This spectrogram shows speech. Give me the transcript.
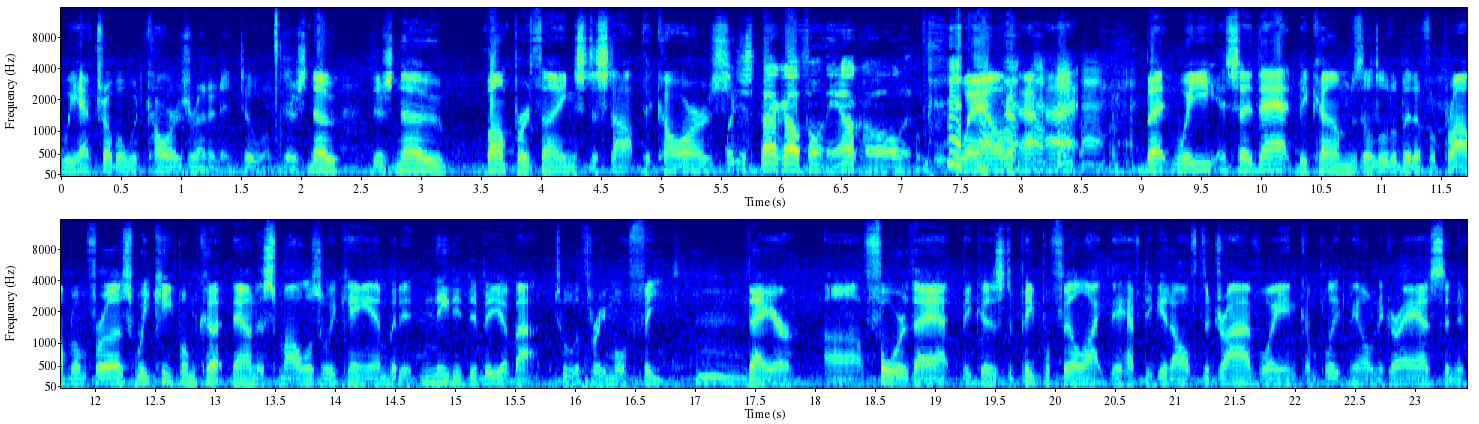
we have trouble with cars running into them. There's no there's no bumper things to stop the cars. We just back off on the alcohol and well, I, I, but we so that becomes a little bit of a problem for us. We keep them cut down as small as we can, but it needed to be about two or three more feet there uh, for that because the people feel like they have to get off the driveway and completely on the grass, and if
